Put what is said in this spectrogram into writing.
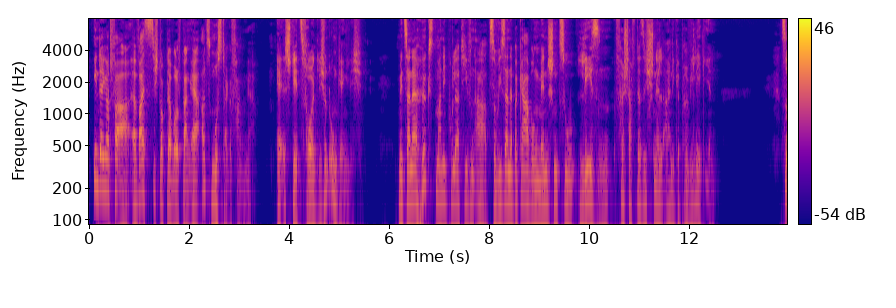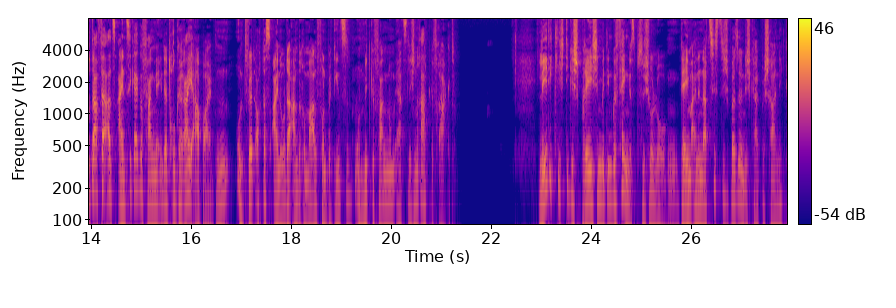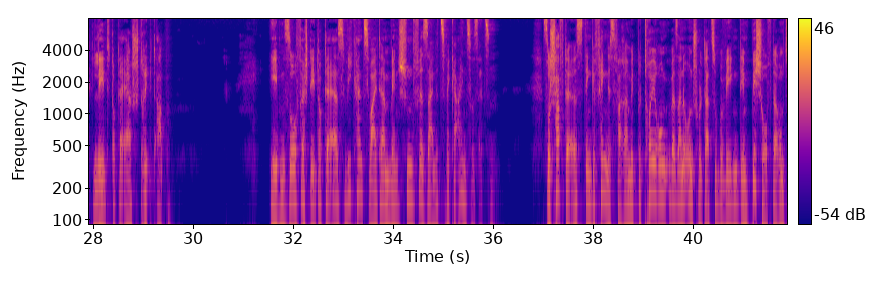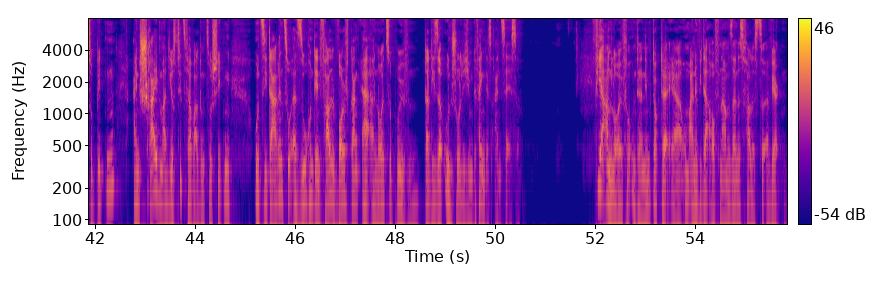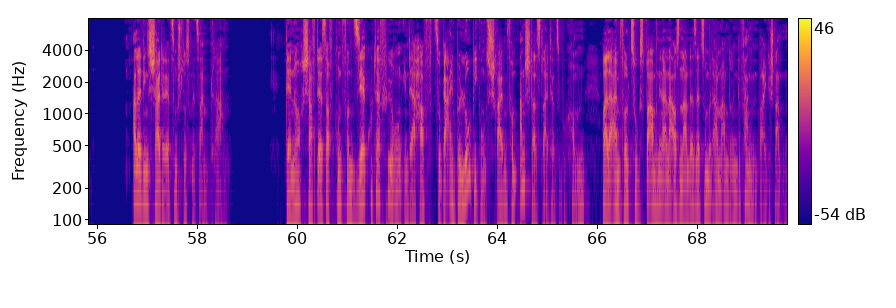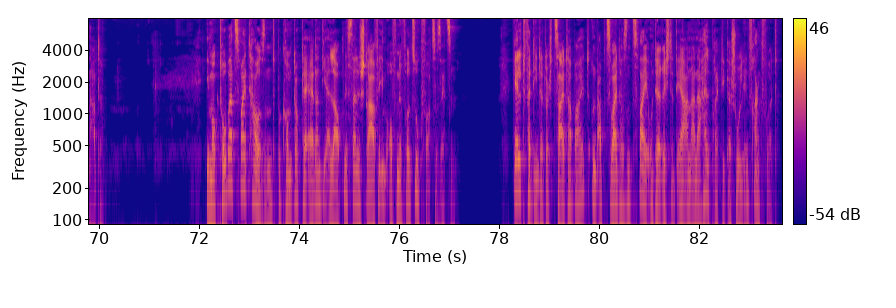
In der JVA erweist sich Dr. Wolfgang R. als Mustergefangener. Er ist stets freundlich und umgänglich. Mit seiner höchst manipulativen Art sowie seiner Begabung, Menschen zu lesen, verschafft er sich schnell einige Privilegien. So darf er als einziger Gefangener in der Druckerei arbeiten und wird auch das eine oder andere Mal von Bediensteten und Mitgefangenen um ärztlichen Rat gefragt. Lediglich die Gespräche mit dem Gefängnispsychologen, der ihm eine narzisstische Persönlichkeit bescheinigt, lehnt Dr. R. strikt ab. Ebenso versteht Dr. Es wie kein zweiter, Menschen für seine Zwecke einzusetzen. So schafft er es, den Gefängnispfarrer mit Beteuerung über seine Unschuld dazu bewegen, den Bischof darum zu bitten, ein Schreiben an die Justizverwaltung zu schicken und sie darin zu ersuchen, den Fall Wolfgang R. erneut zu prüfen, da dieser unschuldig im Gefängnis einsäße. Vier Anläufe unternimmt Dr. R., um eine Wiederaufnahme seines Falles zu erwirken. Allerdings scheitert er zum Schluss mit seinem Plan. Dennoch schafft er es aufgrund von sehr guter Führung in der Haft sogar ein Belobigungsschreiben vom Anstaltsleiter zu bekommen, weil er einem Vollzugsbeamten in einer Auseinandersetzung mit einem anderen Gefangenen beigestanden hatte. Im Oktober 2000 bekommt Dr. R dann die Erlaubnis, seine Strafe im offenen Vollzug fortzusetzen. Geld verdient er durch Zeitarbeit und ab 2002 unterrichtet er an einer Heilpraktikerschule in Frankfurt.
